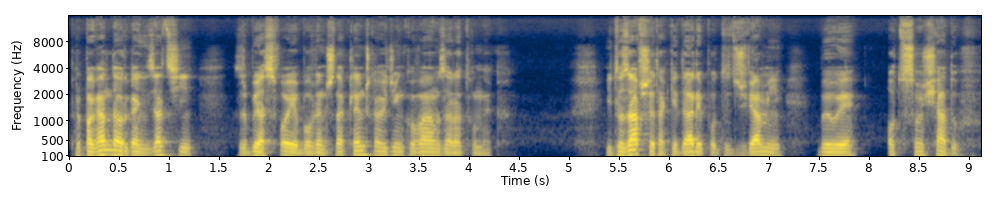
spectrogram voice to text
Propaganda organizacji zrobiła swoje, bo wręcz na klęczkach dziękowałem za ratunek. I to zawsze takie dary pod drzwiami były od sąsiadów,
